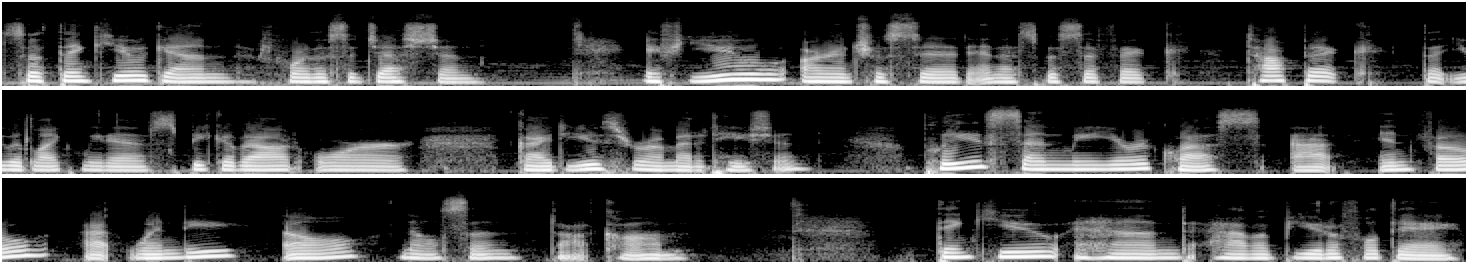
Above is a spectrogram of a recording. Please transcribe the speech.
So, thank you again for the suggestion. If you are interested in a specific topic that you would like me to speak about or guide you through a meditation, please send me your requests at info at wendylnelson.com. Thank you and have a beautiful day.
